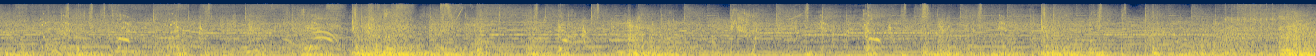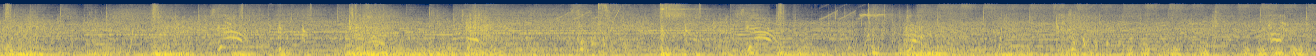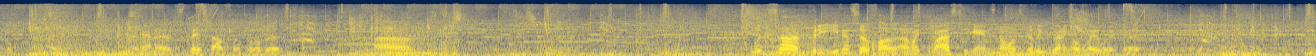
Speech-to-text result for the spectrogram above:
Spaced out for a little bit. Um, looks uh, pretty even so far. Unlike the last two games, no one's really running away with it.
